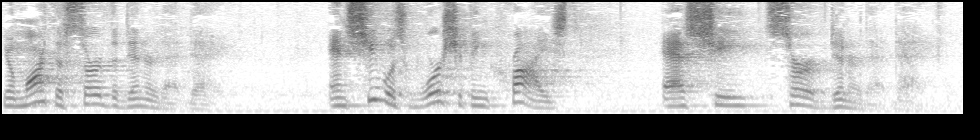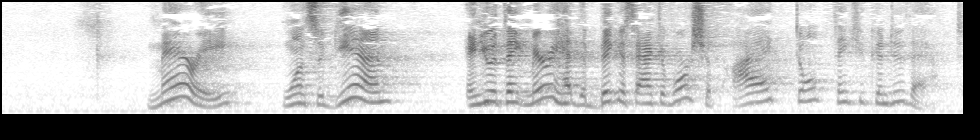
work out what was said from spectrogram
You know, Martha served the dinner that day. And she was worshiping Christ as she served dinner that day. Mary, once again, and you would think Mary had the biggest act of worship. I don't think you can do that.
